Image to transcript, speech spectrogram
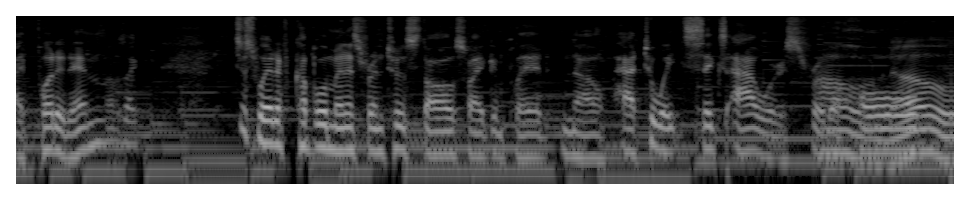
i put it in i was like just wait a couple of minutes for it to install so i can play it no had to wait six hours for the whole Oh,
